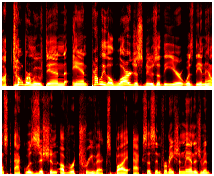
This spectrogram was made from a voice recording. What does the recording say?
October moved in, and probably the largest news of the year was the announced acquisition of Retrievex by Access Information Management.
